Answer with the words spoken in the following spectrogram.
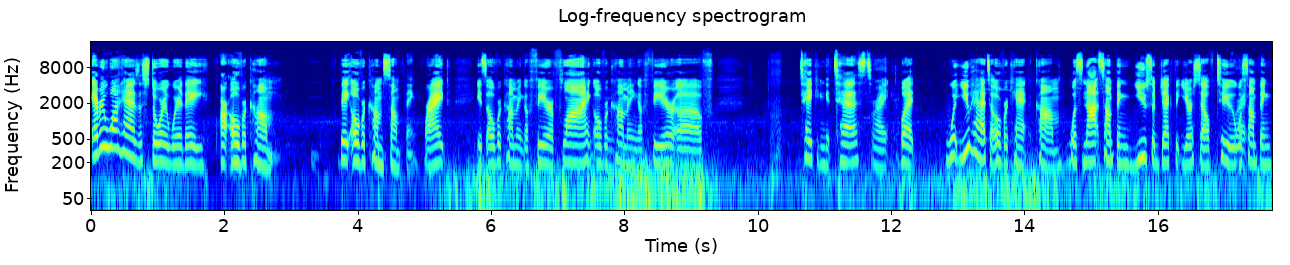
Everyone has a story where they are overcome. They overcome something, right? It's overcoming a fear of flying, overcoming a fear of taking a test. Right. But what you had to overcome was not something you subjected yourself to. It was something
